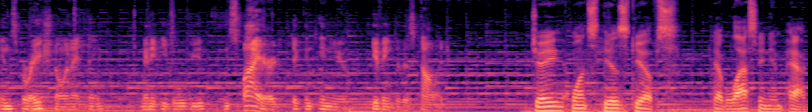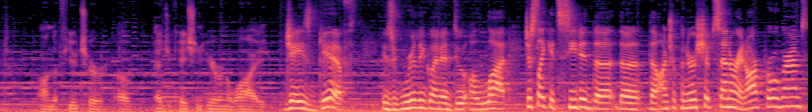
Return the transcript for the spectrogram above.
inspirational, and I think many people will be inspired to continue giving to this college. Jay wants his gifts to have a lasting impact on the future of education here in Hawaii. Jay's gift is really going to do a lot. Just like it seeded the, the, the, Entrepreneurship Center in our programs,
